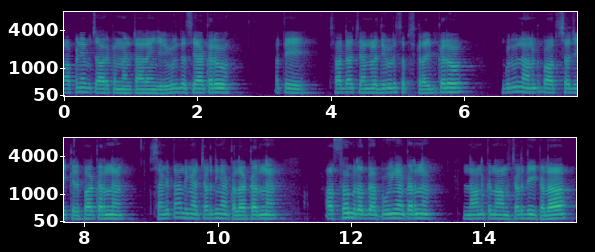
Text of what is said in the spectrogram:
ਆਪਣੇ ਵਿਚਾਰ ਕਮੈਂਟਾਂ ਰਾਹੀਂ ਜ਼ਰੂਰ ਦੱਸਿਆ ਕਰੋ ਅਤੇ ਸਾਡਾ ਚੈਨਲ ਜ਼ਰੂਰ ਸਬਸਕ੍ਰਾਈਬ ਕਰੋ। ਗੁਰੂ ਨਾਨਕ ਪਾਤਸ਼ਾਹ ਜੀ ਕਿਰਪਾ ਕਰਨ, ਸੰਗਤਾਂ ਦੀਆਂ ਚੜ੍ਹਦੀਆਂ ਕਲਾ ਕਰਨ, ਆਸਾਂ ਮੁਰਾਦਾਂ ਪੂਰੀਆਂ ਕਰਨ, ਨਾਨਕ ਨਾਮ ਚੜ੍ਹਦੀ ਕਲਾ।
